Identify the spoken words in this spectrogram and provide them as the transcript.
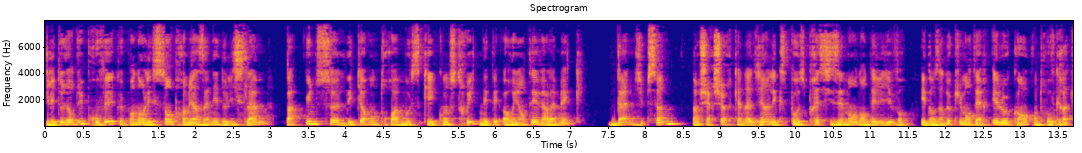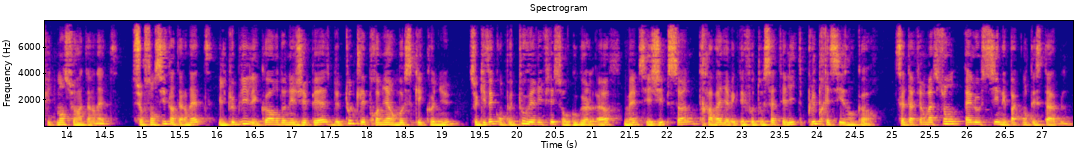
Il est aujourd'hui prouvé que pendant les 100 premières années de l'islam, pas une seule des 43 mosquées construites n'était orientée vers la Mecque. Dan Gibson, un chercheur canadien, l'expose précisément dans des livres et dans un documentaire éloquent qu'on trouve gratuitement sur Internet. Sur son site internet, il publie les coordonnées GPS de toutes les premières mosquées connues, ce qui fait qu'on peut tout vérifier sur Google Earth, même si Gibson travaille avec des photos satellites plus précises encore. Cette affirmation, elle aussi, n'est pas contestable.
